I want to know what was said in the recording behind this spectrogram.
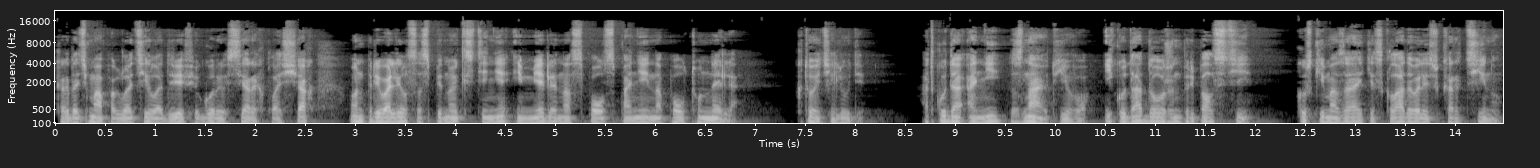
Когда тьма поглотила две фигуры в серых плащах, он привалился спиной к стене и медленно сполз по ней на пол туннеля. Кто эти люди? Откуда они знают его? И куда должен приползти? Куски мозаики складывались в картину.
